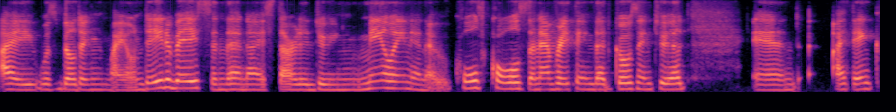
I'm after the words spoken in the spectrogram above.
I was building my own database, and then I started doing mailing and uh, cold calls and everything that goes into it. And I think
